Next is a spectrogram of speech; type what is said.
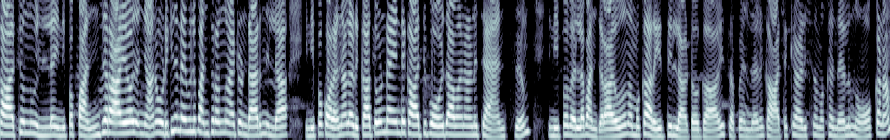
കാറ്റൊന്നും ഇല്ല. ഇനിയിപ്പോൾ പഞ്ചറായോ? ഞാൻ ഓടിക്കുന്ന ടൈമിൽ പഞ്ചറൊന്നും ആയിട്ടുണ്ടായിരുന്നില്ല ഇനിയിപ്പോൾ കുറേ നാൾ എടുക്കാത്തതുകൊണ്ട് അതിന്റെ കാറ്റ് പോയതാവാനാണ് ചാൻസ് ഇനിയിപ്പോൾ വല്ല പഞ്ചറായോ എന്ന് നമുക്ക് അറിയത്തില്ല കേട്ടോ ഗായ്സ് അപ്പോൾ എന്തായാലും കാറ്റൊക്കെ അടിച്ച് നമുക്ക് എന്തായാലും നോക്കണം.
